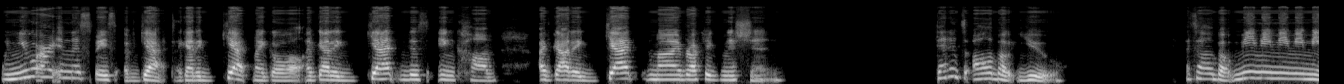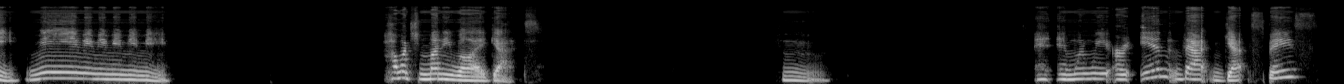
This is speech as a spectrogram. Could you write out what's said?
When you are in this space of get, I got to get my goal. I've got to get this income. I've got to get my recognition. Then it's all about you. It's all about me, me, me, me, me, me, me, me, me, me, me. How much money will I get? Hmm. And, and when we are in that get space,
